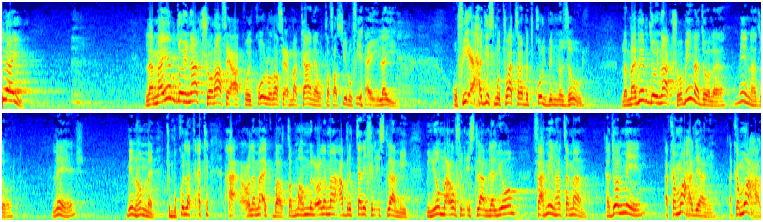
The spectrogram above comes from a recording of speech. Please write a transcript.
إلي لما يبدوا يناقشوا رافعك ويقولوا رافع مكانه وتفاصيله فيها إلي وفي أحاديث متواترة بتقول بالنزول لما بيبدوا يناقشوا مين هذول؟ مين هذول؟ ليش؟ مين هم؟ بقول لك أك... علماء كبار، طب ما هم العلماء عبر التاريخ الإسلامي من يوم ما عرف الإسلام لليوم فاهمينها تمام، هذول مين؟ كم واحد يعني؟ كم واحد؟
